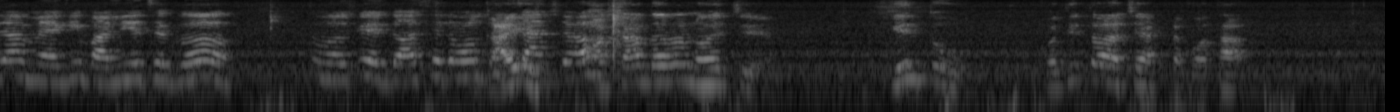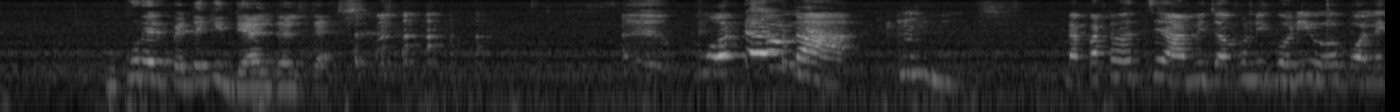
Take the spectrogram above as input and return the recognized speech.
যা ম্যাগি বানিয়েছে গো। তোমাকে দশে তোমাকে অসাধারণ হয়েছে। কিন্তু কথিত আছে একটা কথা কুকুরের পেটে কি ড্যাল ড্যাল ড্যাশ? মোটেও না। ব্যাপারটা হচ্ছে আমি যখনই করি ও বলে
